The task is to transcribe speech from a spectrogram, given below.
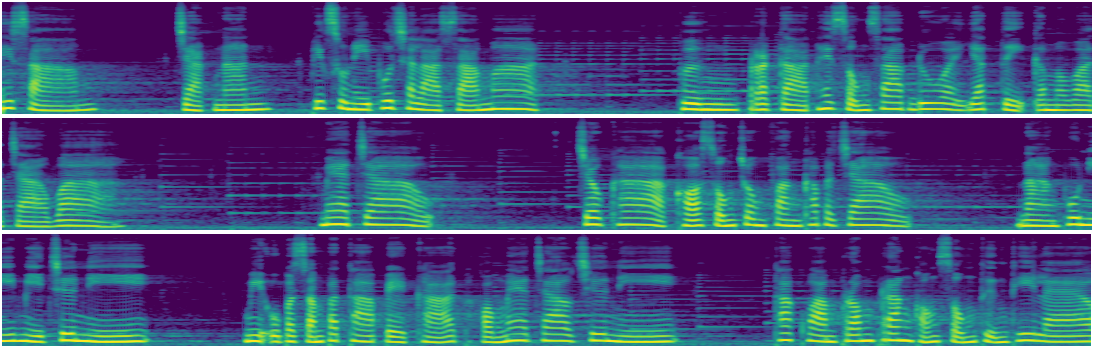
ที่สาม จากนั้นภิกษุณีผู้ฉลาดสามารถ พึงประกาศให้สงทราบด้วยยติกรรมวาจาว่า แม่เจ้า เจ้าข้าขอสงจงฟังข้าพเจ้า นางผู้นี้มีชื่อนี้ มีอุปสัมปทาเปกขาของแม่เจ้าชื่อนี้ ถ้าความพร้อมพรั่งของสงถึงที่แล้ว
